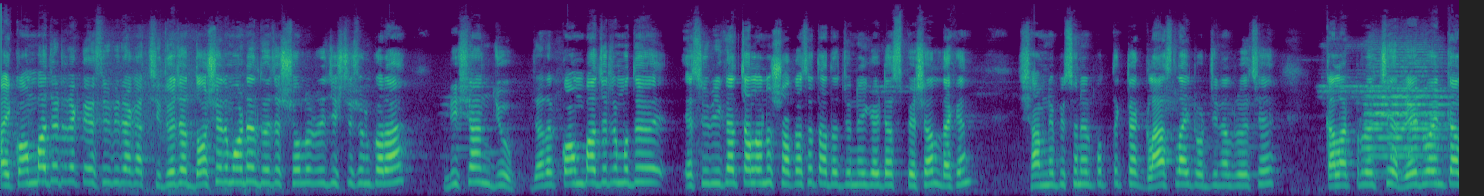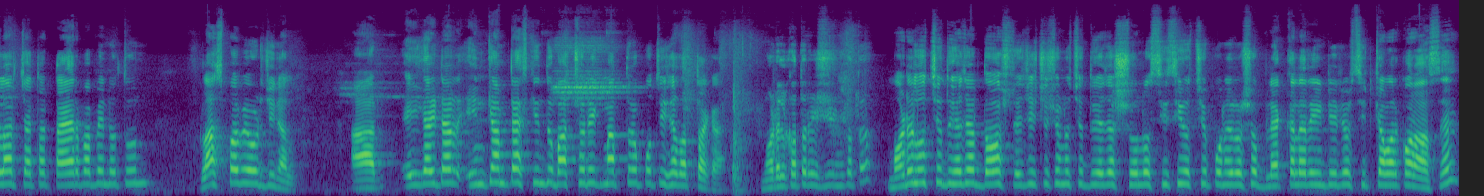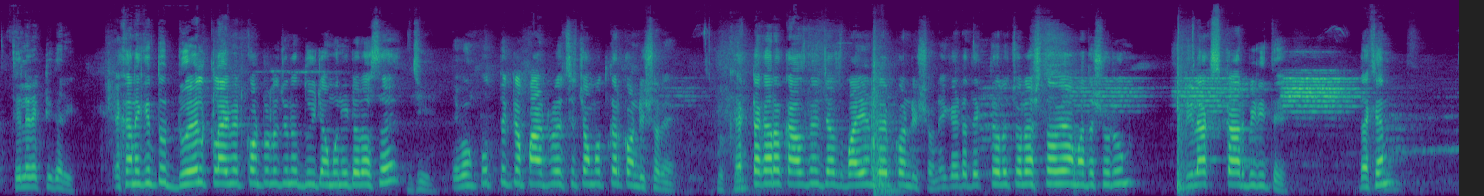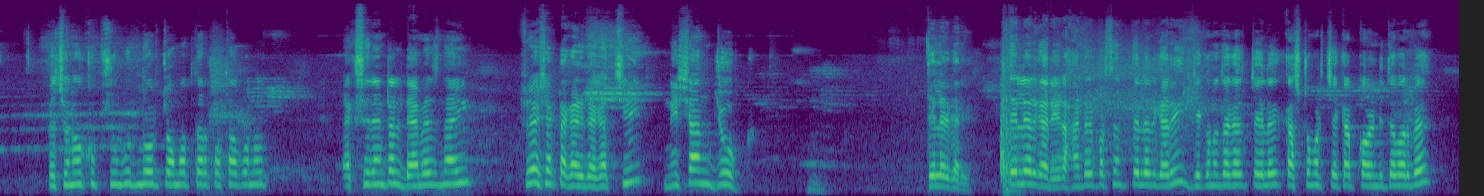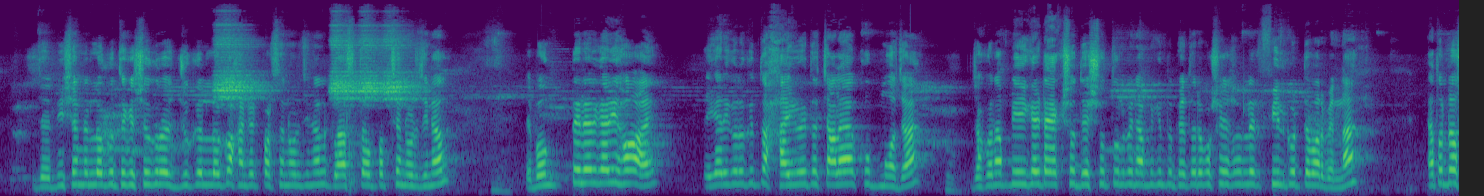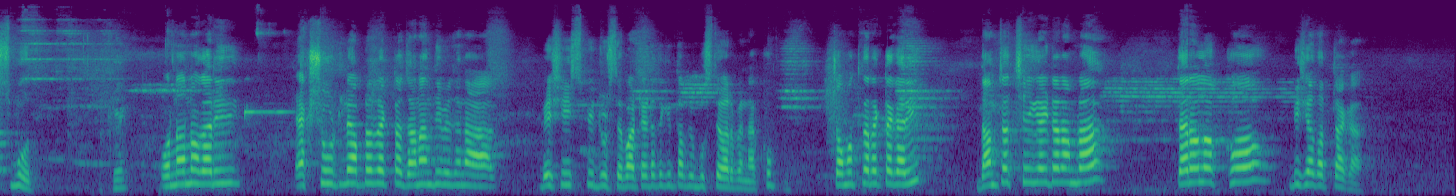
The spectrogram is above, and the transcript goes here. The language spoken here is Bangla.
ভাই, কম বাজেটের একটা এসইউভি দেখাচ্ছি। দু হাজার মডেল দু হাজার রেজিস্ট্রেশন করা নিশান যুগ যাদের কম বাজেটের মধ্যে এসইউভি কার চালানোর শখ আছে, তাদের জন্য এই গাড়িটা স্পেশাল দেখেন, সামনে পিছনের প্রত্যেকটা গ্লাস লাইট অরিজিনাল রয়েছে। কালারটা রয়েছে রেড ওয়াইন কালার চারটা টায়ার পাবে নতুন গ্লাস পাবে অরিজিনাল আর এই গাড়িটার ইনকাম ট্যাক্স কিন্তু বাৎসরিক মাত্র পঁচিশ হাজার টাকা। মডেল কত রেজিস্ট্রেশন কত? মডেল হচ্ছে দুই হাজার দশ রেজিস্ট্রেশন হচ্ছে দুই হাজার ষোলো সিসি হচ্ছে পনেরোশো ব্ল্যাক কালারের ইন্টেরিয়র সিট কভার করা আছে। তেলের একটি গাড়ি। এখানে কিন্তু ডুয়েল ক্লাইমেট কন্ট্রোলের জন্য দুইটা মনিটর আছে। জি। এবং প্রত্যেকটা পার্ট রয়েছে চমৎকার কন্ডিশনে একটা এক টাকারও কাজ নেই just buy and drive condition এই গাড়িটা দেখতে হলে চলে আসতে হবে আমাদের শোরুম ডিলাক্স কার বিডিতে। দেখেন পেছনেও খুব সুন্দর চমৎকার কথা কোনো অ্যাক্সিডেন্টাল ড্যামেজ নাই। ফ্রেশ একটা গাড়ি দেখাচ্ছি নিশান যুগ তেলের গাড়ি। তেলের গাড়ি এটা হান্ড্রেড পার্সেন্ট তেলের গাড়ি। যে কোনো জায়গায় চাইলে কাস্টমার চেক আপ করে নিতে পারবে। যে নিশানের লোগো থেকে শুরু করে যুগের লোগো হান্ড্রেড পার্সেন্ট অরিজিনাল গ্লাসটাও পাচ্ছেন অরিজিনাল এবং তেলের গাড়ি হওয়ায় এই গাড়িগুলো কিন্তু হাইওয়েতে চালায় খুব মজা। যখন আপনি এই গাড়িটা একশো দেড়শো তুলবেন আপনি কিন্তু ভেতরে বসে আসলে ফিল করতে পারবেন না। এতটা স্মুথ ওকে অন্যান্য গাড়ি একশো উঠলে আপনার একটা জানান দিবে যে না বেশি স্পিড উঠছে। বাট এটাতে কিন্তু আপনি বুঝতে পারবেন না। খুব চমৎকার একটা গাড়ি। দাম চাচ্ছি এই গাড়িটার আমরা তেরো লক্ষ বিশ হাজার টাকা।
